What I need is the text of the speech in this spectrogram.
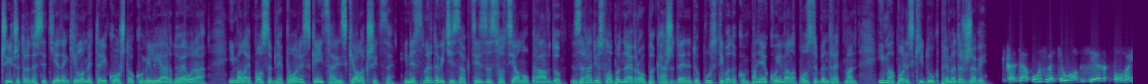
čiji 41 km košta oko milijardu eura, imala je posebne poreske i carinske olakšice. Ines Smrdović iz akcije za socijalnu pravdu za Radio Slobodna Evropa kaže da je nedopustivo da kompanija koja imala poseban tretman ima poreski dug prema državi. Kada uzmete u obzir ovaj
